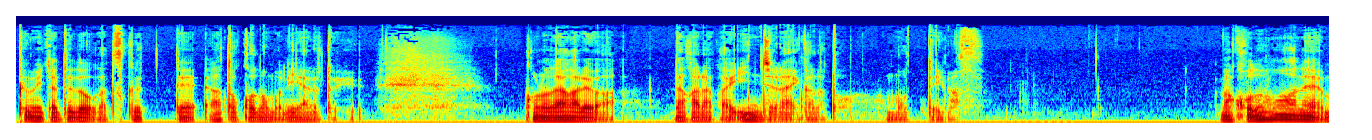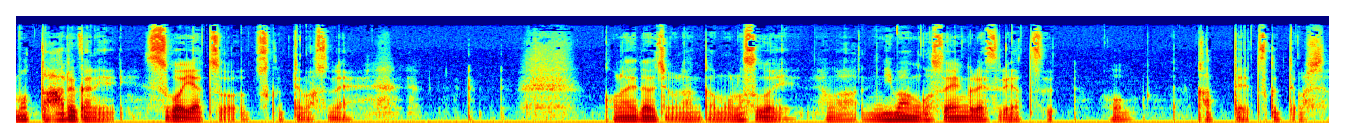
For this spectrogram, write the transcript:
組み立て動画作ってあと子供にやるというこの流れはなかなかいいんじゃないかなと思っています。まあ子供はねもっとはるかにすごいやつを作ってますね。この間うちもなんかものすごいなんか2万5千円ぐらいするやつを買って作ってました。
